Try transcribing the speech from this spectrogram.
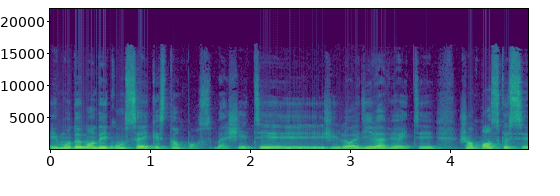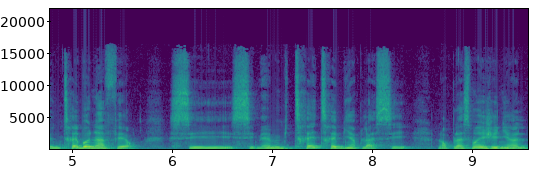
Et ils m'ont demandé conseil, qu'est-ce que tu en penses? Bah, j'ai été, Je leur ai dit la vérité. J'en pense que c'est une très bonne affaire. C'est, c'est même très très bien placé. L'emplacement est génial.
